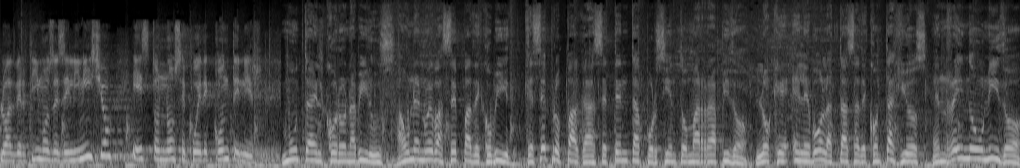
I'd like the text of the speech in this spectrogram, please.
lo advertimos desde el inicio, esto no se puede contener. Muta el coronavirus a una nueva cepa de COVID que se propaga 70% más rápido, lo que elevó la tasa de contagios en Reino Unido,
